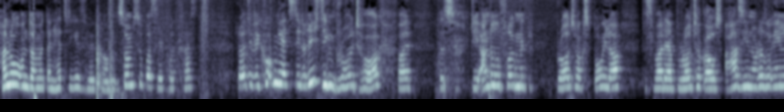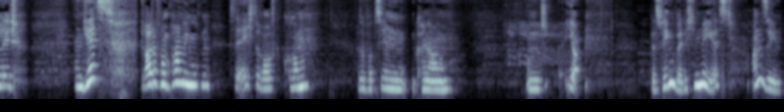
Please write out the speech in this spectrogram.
Hallo und damit ein herzliches Willkommen zum Super Sale Podcast. Leute, wir gucken jetzt den richtigen Brawl Talk, weil das die andere Folge mit Brawl Talk Spoiler, das war der Brawl Talk aus Asien oder so ähnlich. Und jetzt, gerade vor ein paar Minuten, ist der echte rausgekommen. Also vor 10 Minuten, keine Ahnung. Und ja, deswegen werde ich ihn mir jetzt ansehen.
